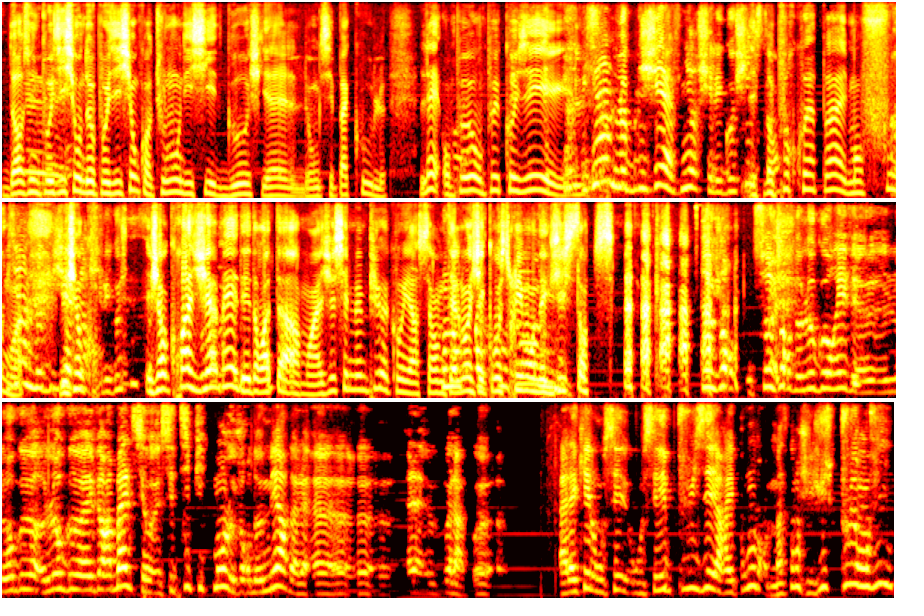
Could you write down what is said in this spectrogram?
dans une position d'opposition quand tout le monde ici est de gauche, donc c'est pas cool. Là, on peut, on peut causer. Rien ne l'obliger à venir chez les gauchistes pourquoi pas Il m'en fout, moi. j'en croise jamais des droitards, moi. Je sais même plus à quoi ils ressemblent, tellement j'ai construit mon existence. ce, genre, ce, genre, de logo, euh, logo, logo verbal, c'est typiquement le genre de merde euh, euh, voilà, à laquelle on s'est épuisé à répondre. Maintenant, j'ai juste plus envie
